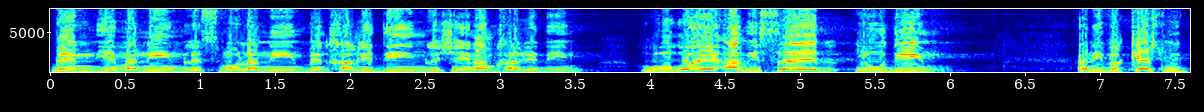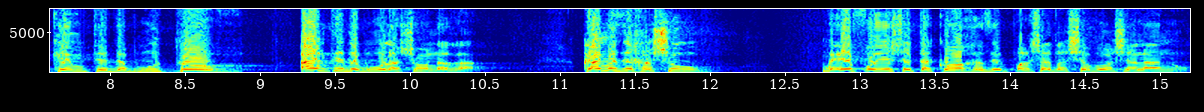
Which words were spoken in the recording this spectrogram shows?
בין ימנים לשמאלנים, בין חרדים לשאינם חרדים. הוא רואה עם ישראל, יהודים. אני מבקש מכם, תדברו טוב, אל תדברו לשון הרע. כמה זה חשוב. מאיפה יש את הכוח הזה? פרשת השבוע שלנו.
